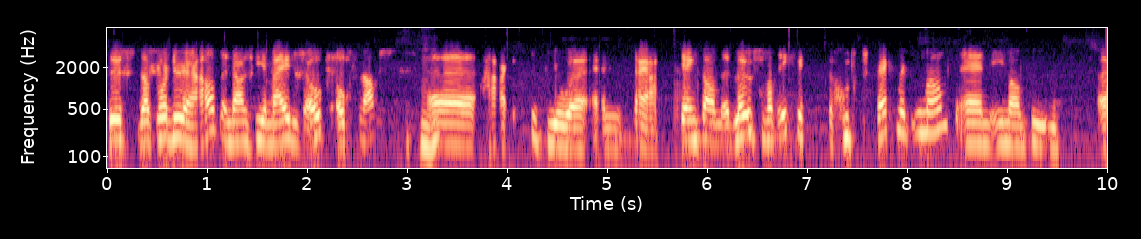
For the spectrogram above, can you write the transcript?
dus dat wordt nu herhaald en dan zie je mij dus ook, ook s'nachts, Mhm. eh, haar interviewen. En nou ja, ik denk dan het leukste wat ik vind is een goed gesprek met iemand. En iemand die eh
